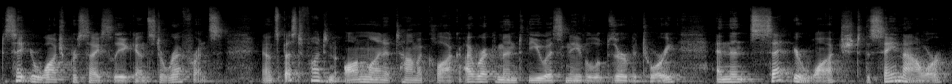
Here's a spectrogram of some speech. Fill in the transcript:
to set your watch precisely against a reference. Now it's best to find an online atomic clock I recommend the US Naval Observatory and then set your watch to the same hour,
